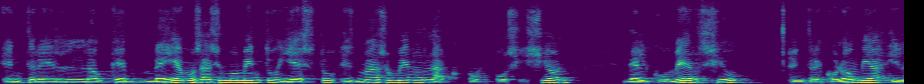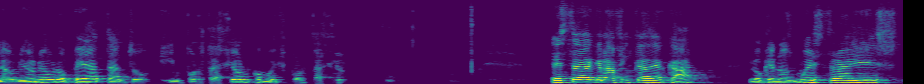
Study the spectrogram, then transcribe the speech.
entre lo que veíamos hace un momento y esto, es más o menos la composición del comercio entre Colombia y la Unión Europea, tanto importación como exportación. Esta gráfica de acá lo que nos muestra es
